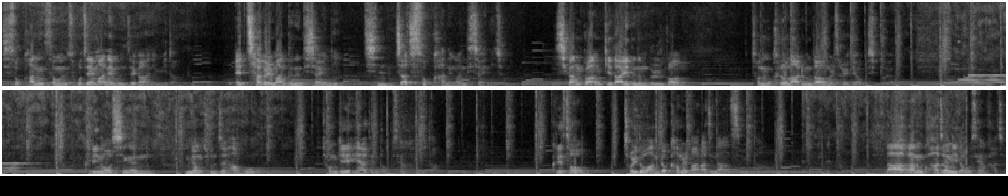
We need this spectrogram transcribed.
지속 가능성은 소재만의 문제가 아닙니다. 애착을 만드는 디자인이 진짜 지속 가능한 디자인이죠. 시간과 함께 나이 드는 물건, 저는 그런 아름다움을 설계하고 싶어요. 그린 워싱은 분명 존재하고 경계해야 된다고 생각합니다. 그래서 저희도 완벽함을 말하지는 않습니다. 나아가는 과정이라고 생각하죠.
